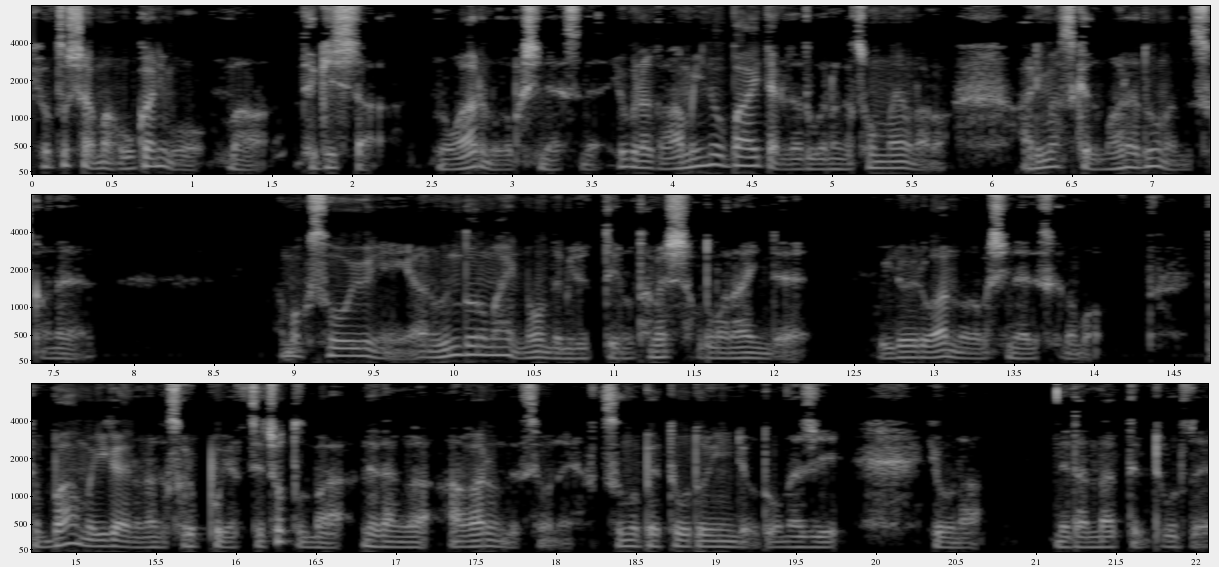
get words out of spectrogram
ひょっとしたらまあ他にも、まあ適したのがあるのかもしれないですね。よくなんかアミノバイタルだとかなんかそんなようなのありますけども、あれはどうなんですかね。あんまそういうふうに、あの、運動の前に飲んでみるっていうのを試したことがないんで、いろいろあるのかもしれないですけども、バーム以外のなんかそれっぽいやつってちょっとまあ値段が上がるんですよね。普通のペットボトル飲料と同じような値段になってるってことで、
